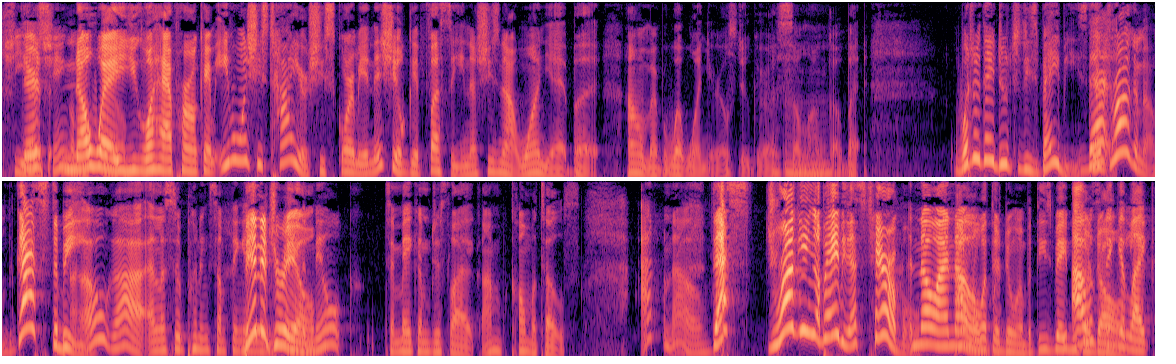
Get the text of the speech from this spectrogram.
She- There's she no way still. you gonna have her on camera. Even when she's tired, she's squirmy, and then she'll get fussy. Now she's not one yet, but I don't remember what one year olds do, girl. It's so long ago. But what do they do to these babies? Mm-hmm. That- They're drugging them. Gots to be. Oh God! Unless they're putting something in the, in the milk to make them just like I'm comatose. I don't know. That's drugging a baby. That's terrible. No, I know. I don't know. what they're doing, but these babies I are was dogs. thinking like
